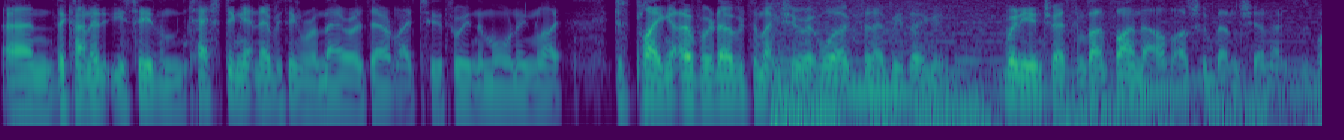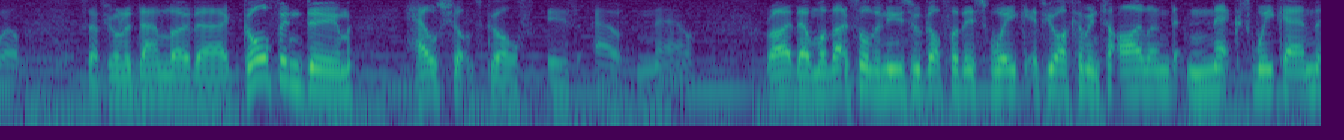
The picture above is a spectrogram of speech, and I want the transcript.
and they kind of you see them testing it and everything. Romero's there at like two, three in the morning, like just playing it over and over to make sure it works and everything. It's really interesting. If I find that, I'll, I'll show that in the show notes as well. So if you want to download uh, Golf in Doom, Hellshots Golf is out now. Right then, well, that's all the news we've got for this week. If you are coming to Ireland next weekend,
